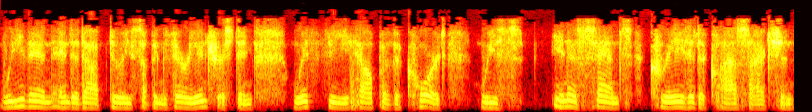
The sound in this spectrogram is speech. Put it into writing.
we then ended up doing something very interesting. With the help of the court, we in a sense, created a class action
